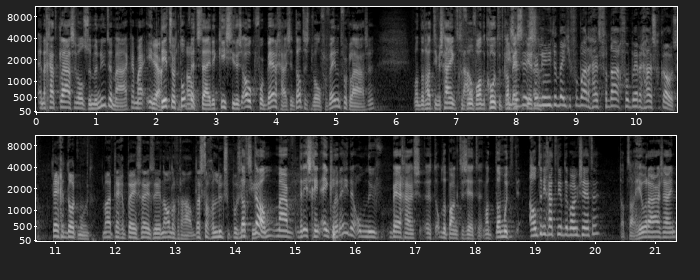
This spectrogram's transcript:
En dan gaat Klaassen wel zijn minuten maken. Maar in Ja. dit soort topwedstrijden kiest hij dus ook voor Berghuis. En dat is wel vervelend voor Klaassen. Want dan had hij waarschijnlijk het gevoel Nou, van... Goed, het kan best een is keer... jullie niet een beetje voorbarig? Hij vandaag voor Berghuis gekozen. Tegen Dortmund. Maar tegen PSV is weer een ander verhaal. Dat is toch een luxe Dat positie? kan, maar er is geen enkele reden om nu Berghuis het op de bank te zetten. Want dan moet Anthony gaat hij niet op de bank zetten. Dat zou heel raar zijn.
